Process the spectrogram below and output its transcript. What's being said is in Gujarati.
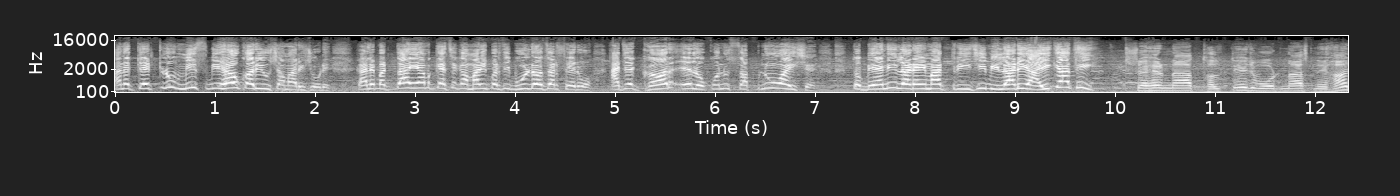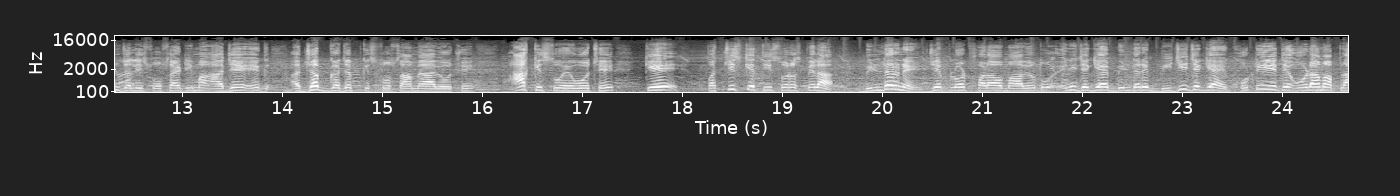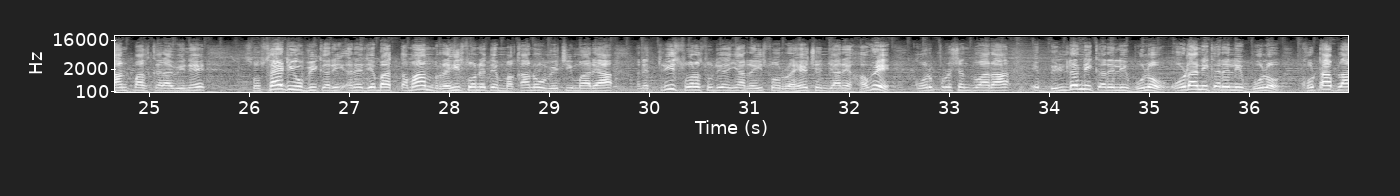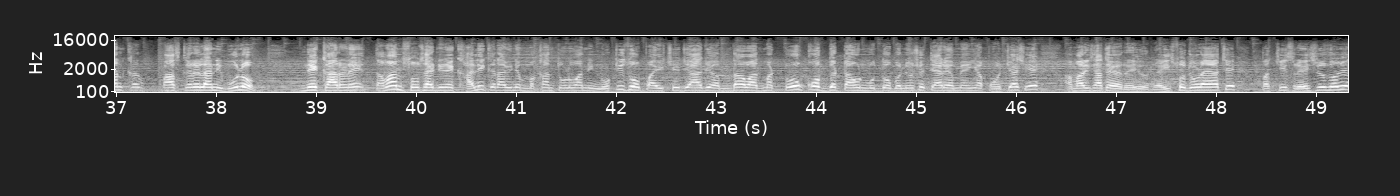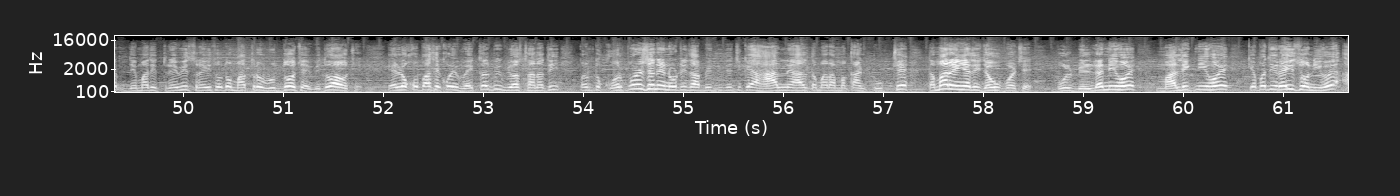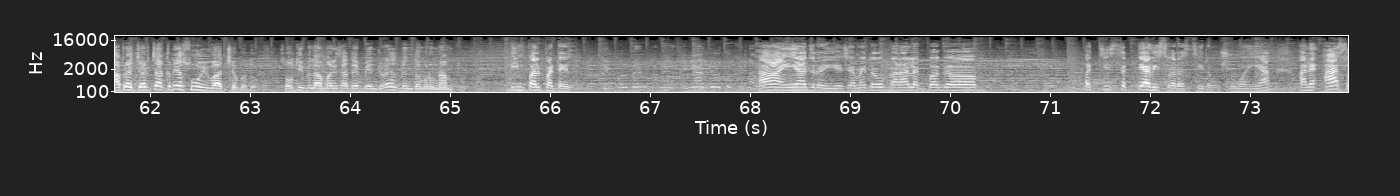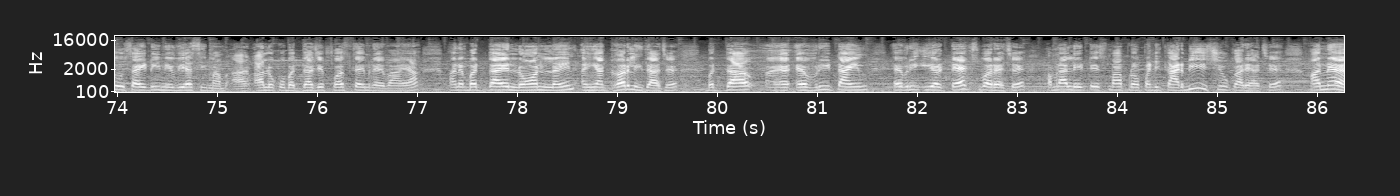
અને કેટલું મિસબિહેવ કર્યું છે અમારી જોડે. કાલે બધા એમ કહે છે કે અમારી પરથી બુલડોઝર ફેરવો. આજે ઘર એ લોકોનું સપનું હોય છે. તો બેની લડાઈમાં ત્રીજી બિલાડી આવી ક્યાંથી? શહેરના થલતેજ વોર્ડના સ્નેહાંજલિ સોસાયટીમાં આજે એક અજબ ગજબ કિસ્સો સામે આવ્યો છે. આ કિસ્સો એવો છે કે પચીસ કે ત્રીસ વર્ષ પહેલાં બિલ્ડરને જે પ્લોટ ફાળવવામાં આવ્યો હતો, એની જગ્યાએ બિલ્ડરે બીજી જગ્યાએ ખોટી રીતે ઓડામાં પ્લાન પાસ કરાવીને સોસાયટી ઊભી કરી અને જે બાદ તમામ રહીશોને તે મકાનો વેચી માર્યા અને ત્રીસ વર્ષ સુધી અહીંયા રહીશો રહે છે જ્યારે હવે કોર્પોરેશન દ્વારા એ બિલ્ડરની કરેલી ભૂલો ઓડાની કરેલી ભૂલો, ખોટા પ્લાન પાસ કરેલાની ભૂલો ને કારણે તમામ સોસાયટીને ખાલી કરાવીને મકાન તોડવાની નોટિસો અપાઈ છે જે આજે અમદાવાદમાં ટોક ઓફ ધ ટાઉન મુદ્દો બન્યો છે. ત્યારે અમે અહીંયા પહોંચ્યા છીએ. અમારી સાથે રહી- રહીશો જોડાયા છે. પચીસ રહીશો છે જેમાંથી ત્રેવીસ રહીશો તો માત્ર વૃદ્ધો છે વિધવાઓ છે. એ લોકો પાસે કોઈ વૈકલ્પિક વ્યવસ્થા નથી પરંતુ કોર્પોરેશને નોટિસ આપી દીધી છે કે હાલને હાલ તમારા મકાન તૂટશે તમારે અહીંયાથી જવું પડશે. ભૂલ બિલ્ડરની હોય માલિકની હોય કે પછી રહીશોની હોય આપણે ચર્ચા કરીએ શું વિવાદ છે બધો. સૌથી પહેલાં અમારી સાથે બેન જોડાયા બેન તમારું નામ શું? ડિમ્પલ પટેલ. હા, અહીંયા જ રહીએ છીએ. અમે તો ઘણા લગભગ પચીસ સત્યાવીસ વર્ષથી રહું છું અહીંયા. અને આ સોસાયટી નેવ્યાસીમાં, આ લોકો બધા જે ફર્સ્ટ ટાઈમ રહેવા આવ્યા અને બધાએ લોન લઈને અહીંયા ઘર લીધા છે. બધા every time every year tax ભરે છે. હમણાં લેટેસ્ટમાં પ્રોપર્ટી કાર્ડ બી ઇસ્યુ કર્યા છે. અને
